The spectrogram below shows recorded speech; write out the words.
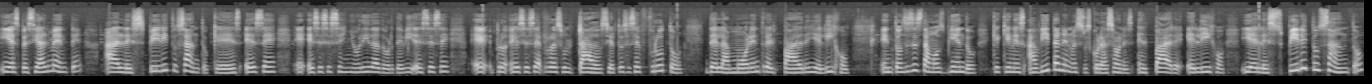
y especialmente al Espíritu Santo, que es ese, es ese Señor y dador de vida, es ese, pro- es ese resultado, ¿cierto? Es ese fruto del amor entre el Padre y el Hijo. Entonces estamos viendo que quienes habitan en nuestros corazones, el Padre, el Hijo y el Espíritu Santo,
